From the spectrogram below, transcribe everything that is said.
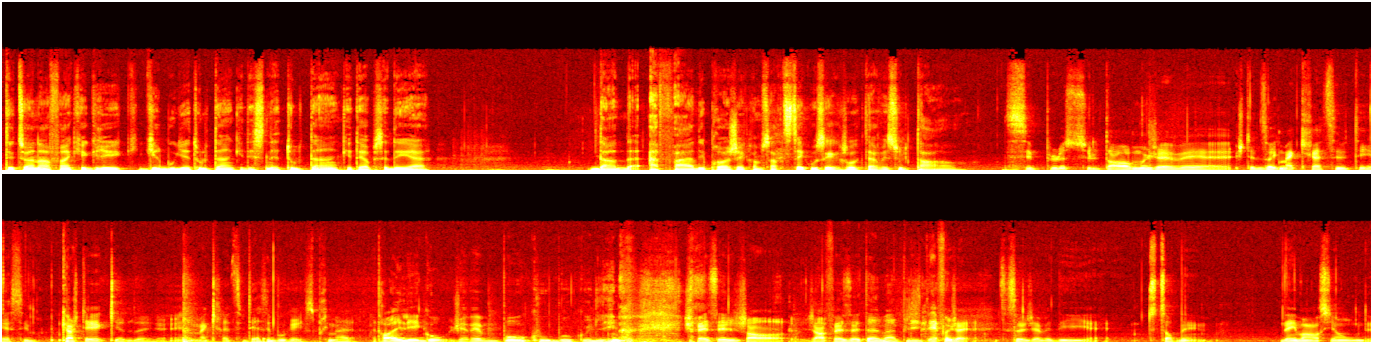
T'es-tu un enfant qui, qui gribouillait tout le temps, qui dessinait tout le temps, qui était obsédé à, à faire des projets comme ça artistiques ou c'est quelque chose qui t'est arrivé sur le tard? C'est plus sur le tard. Moi, j'avais. Euh, je te disais que ma créativité, quand j'étais kid, euh, ma créativité, elle s'est beaucoup exprimée à, travers les Lego. J'avais beaucoup, beaucoup de Lego. je faisais genre. J'en faisais tellement. Puis des fois, j'avais des. Euh, toutes sortes d'inventions. De,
